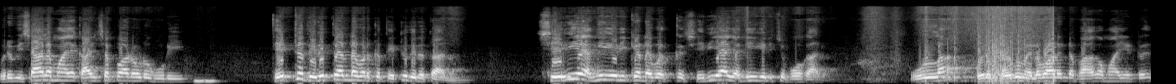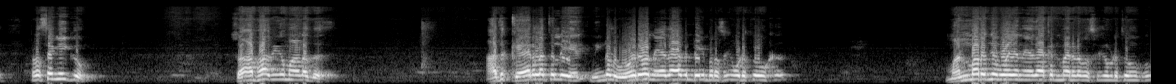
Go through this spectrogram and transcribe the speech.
ഒരു വിശാലമായ കാഴ്ചപ്പാടോടുകൂടി തെറ്റ് തിരുത്തേണ്ടവർക്ക് തെറ്റ് തിരുത്താനും ശരിയെ അംഗീകരിക്കേണ്ടവർക്ക് ശരിയായി അംഗീകരിച്ചു പോകാനും ഉള്ള ഒരു പൊതു നിലപാടിന്റെ ഭാഗമായിട്ട് പ്രസംഗിക്കും. സ്വാഭാവികമാണത്. അത് കേരളത്തിലെ നിങ്ങൾ ഓരോ നേതാവിന്റെയും പ്രസംഗം കൊടുത്തു നോക്ക്. മൺമറഞ്ഞു പോയ നേതാക്കന്മാരുടെ പ്രസംഗം എടുത്തു നോക്കൂ.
